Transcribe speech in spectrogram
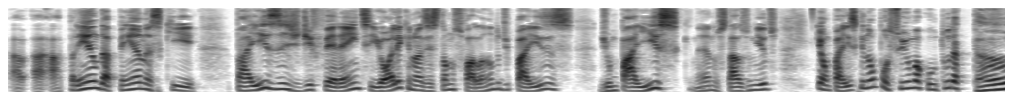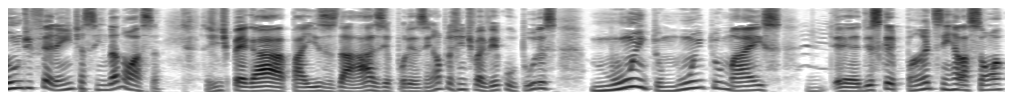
aprenda apenas que países diferentes, e olha que nós estamos falando de países, de um país, né, nos Estados Unidos, que é um país que não possui uma cultura tão diferente assim da nossa. Se a gente pegar países da Ásia, por exemplo, a gente vai ver culturas muito, muito mais é, discrepantes em relação à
